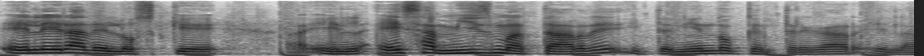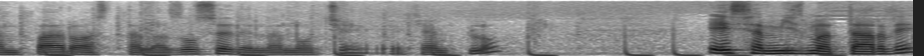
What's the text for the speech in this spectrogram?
Él era de los que en esa misma tarde y teniendo que entregar el amparo hasta las 12 de la noche, ejemplo, esa misma tarde,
